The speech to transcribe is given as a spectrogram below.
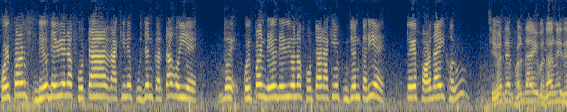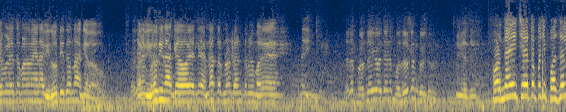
કોઈ પણ દેવદેવીઓના ફોટા રાખીને પૂજન કરતા હોઈએ તો કોઈ પણ દેવદેવીઓના ફોટા રાખીને પૂજન કરીએ તો એ ફળદાયી ખરું? છેવટે ફળદાયી વધારે નહીં થઈ પડે તો પણ તમે એના વિરોધી તો ના કહેવાય અને વિરોધી ના કહેવાય એટલે એમના તરફનો દંડ તમને મળે નહીં. દાદા ફળદાયી હોય તો પઝલ કેમ કહ્યું તમે? છે? ફળદાયી છે તો પછી પઝલ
